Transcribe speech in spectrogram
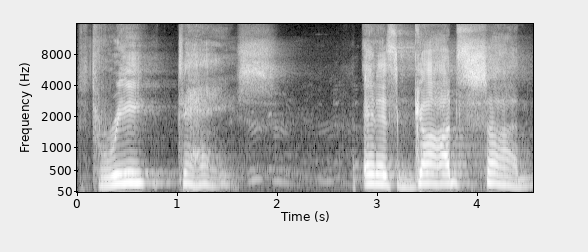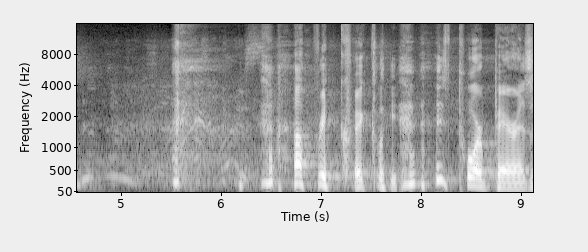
Three days. And it's God's son. I'll read quickly. These poor parents,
